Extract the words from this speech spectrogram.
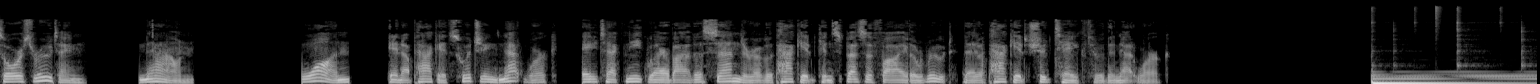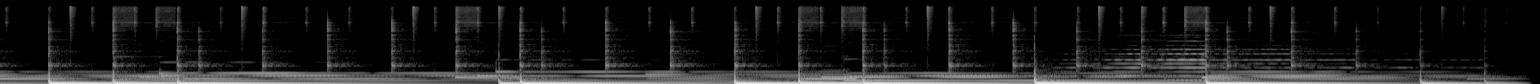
Source routing. Noun. 1. In a packet switching network, a technique whereby the sender of a packet can specify the route that a packet should take through the network.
